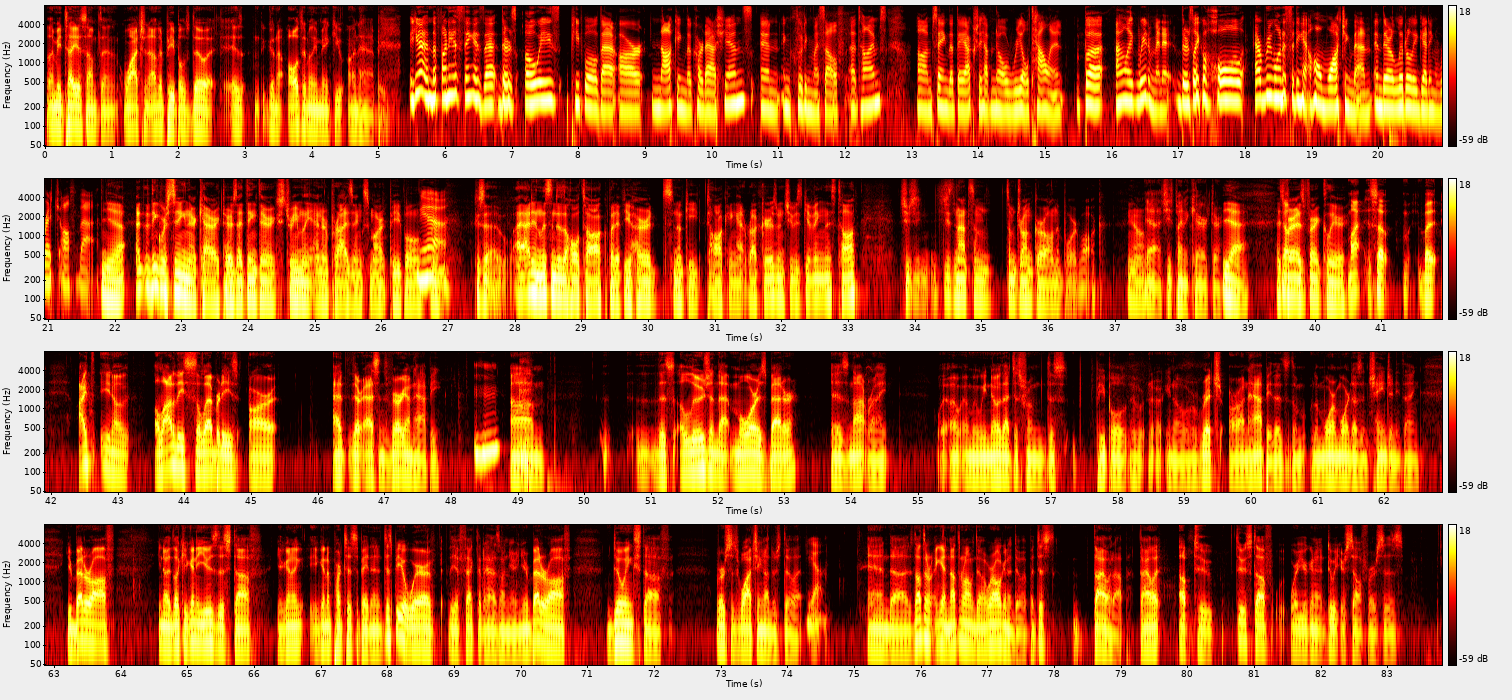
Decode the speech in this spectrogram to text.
let me tell you something: watching other people's do it is going to ultimately make you unhappy. Yeah, and the funniest thing is that there's always people that are knocking the Kardashians, and including myself at times, um, saying that they actually have no real talent. But I'm like, wait a minute. There's like a whole, everyone is sitting at home watching them, and they're literally getting rich off of that. yeah, I I think we're seeing their characters. I think they're extremely enterprising, smart people. Yeah. Because uh, I, I didn't listen to the whole talk, but if you heard Snooki talking at Rutgers when she was giving this talk, she, she, she's not some some drunk girl on the boardwalk. You know. Yeah, she's playing a character. Yeah. It's No. very it's very clear. My so, but I you know a lot of these celebrities are at their essence very unhappy. Um, this illusion that more is better is not right. Uh, I mean, we know that just from this people who uh, you know who are rich or unhappy. That's the the more and more doesn't change anything. You're better off. You know, look, you're going to use this stuff. You're gonna you're gonna participate in it. Just be aware of the effect that it has on you, and you're better off doing stuff versus watching others do it. Yeah. And uh, there's nothing again, nothing wrong with doing. it. We're all going to do it, but just dial it up. Dial it up to do stuff where you're going to do it yourself versus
